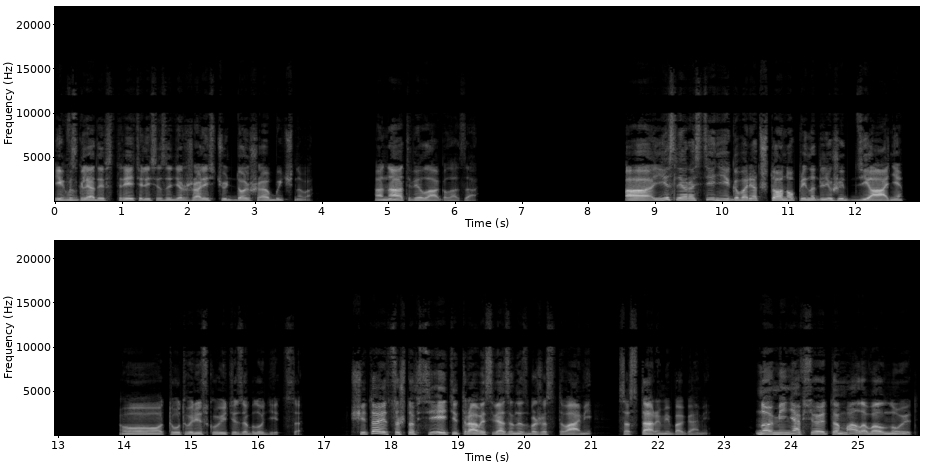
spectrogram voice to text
Их взгляды встретились и задержались чуть дольше обычного. Она отвела глаза. А если о растении говорят, что оно принадлежит Диане? О, тут вы рискуете заблудиться. Считается, что все эти травы связаны с божествами, со старыми богами. Но меня все это мало волнует.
